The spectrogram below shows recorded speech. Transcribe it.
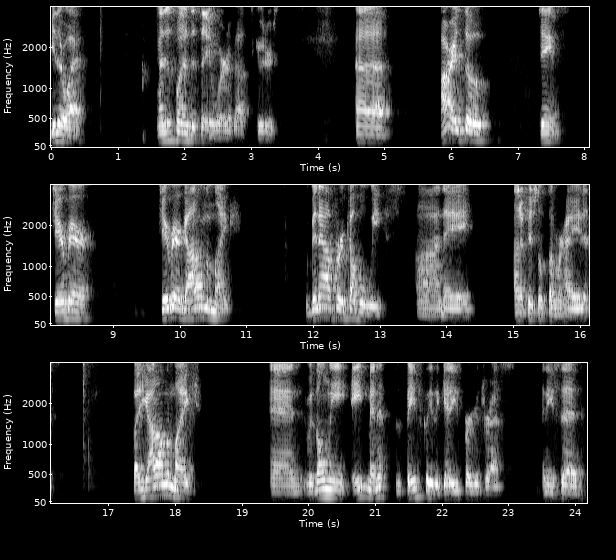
Either way, I just wanted to say a word about scooters. Uh, all right, so James, Jer Bear, Jer Bear got on the mic. We've been out for a couple weeks on a unofficial summer hiatus, but he got on the mic, and it was only eight minutes. It was basically the Gettysburg Address, and he said,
